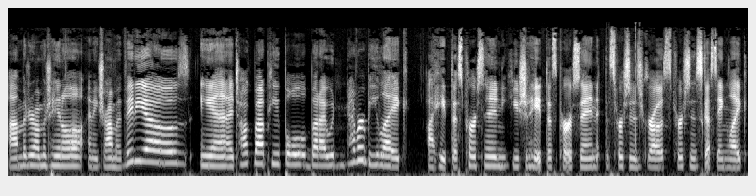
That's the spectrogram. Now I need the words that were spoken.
I'm a drama channel, I make drama videos, and I talk about people, but I would never be like, I hate this person, you should hate this person, this person is gross, this person is disgusting. Like,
